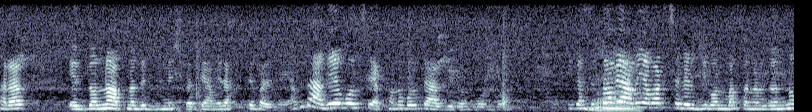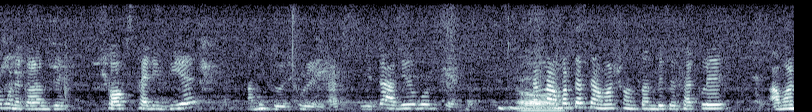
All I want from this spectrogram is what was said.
খারাপ। এর জন্য আপনাদের জিনিসপাতি আমি রাখতে পারিনি। আমি তো আগেও বলছি এখনও বলছি আজীবন বলব ঠিক আছে? তবে আমি আমার ছেলের জীবন বাঁচানোর জন্য মনে করেন যে সব সাইডি দিয়ে আমি দূরে সরে আসছি। এটা আগেও বলছি এখন। কারণ আমার কাছে আমার সন্তান বেঁচে থাকলে আমার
